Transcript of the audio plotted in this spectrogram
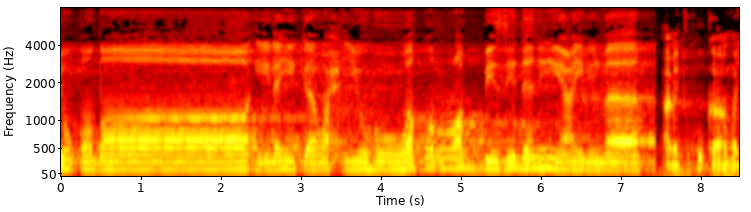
يقضى إليك وحيه وقل رب زدني علما. أمتكوكا من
